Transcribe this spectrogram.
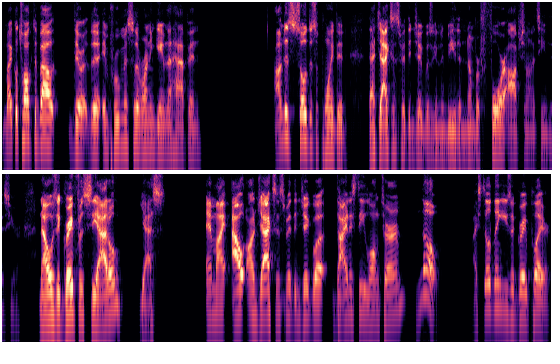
Michael talked about the the improvements to the running game that happened. I'm just so disappointed that Jackson Smith-Njigba was going to be the number four option on the team this year. Now, was it great for Seattle? Yes. Am I out on Jackson Smith-Njigba dynasty long term? No. I still think he's a great player.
